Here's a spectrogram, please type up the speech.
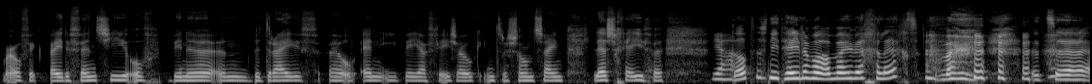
Maar of ik bij Defensie of binnen een bedrijf uh, of NIBAV zou ook interessant zijn, lesgeven. Ja. Dat is niet helemaal aan mij weggelegd, maar het uh,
